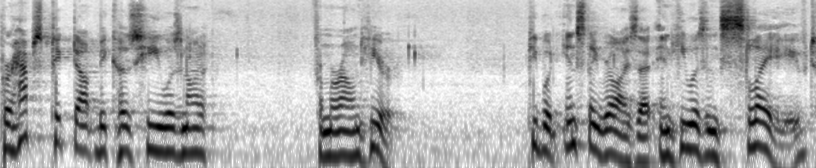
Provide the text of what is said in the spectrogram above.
Perhaps picked out because he was not from around here. People would instantly realize that, and he was enslaved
